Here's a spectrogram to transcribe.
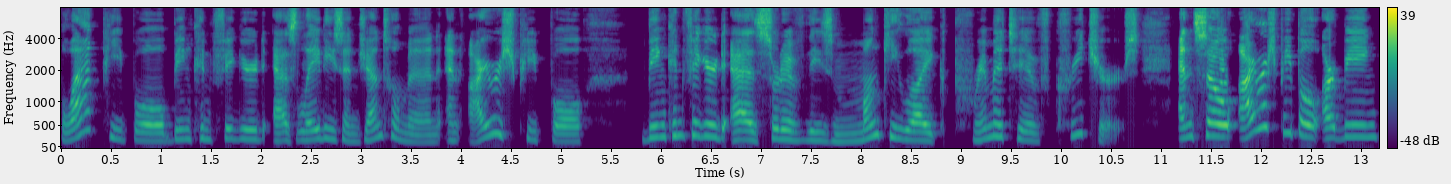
Black people being configured as ladies and gentlemen, and Irish people being configured as sort of these monkey like primitive creatures. And so Irish people are being,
